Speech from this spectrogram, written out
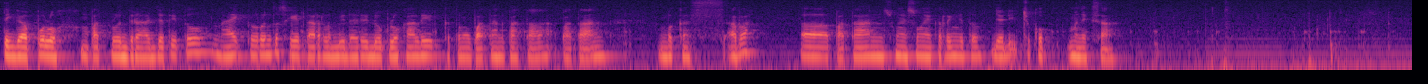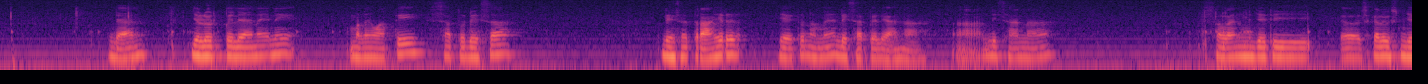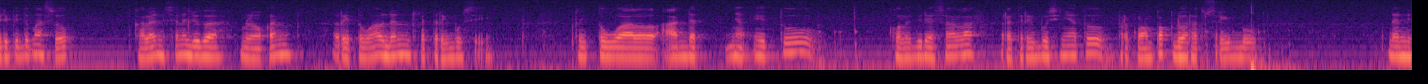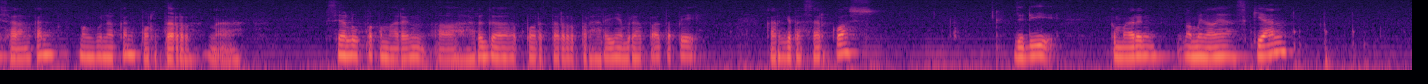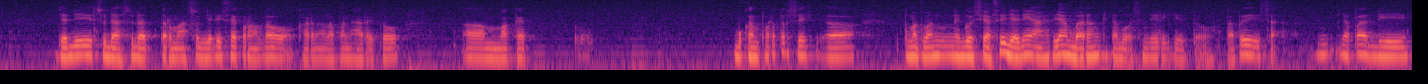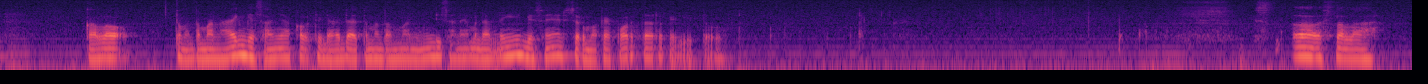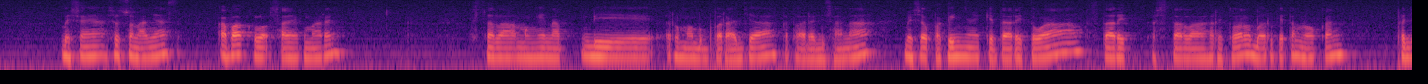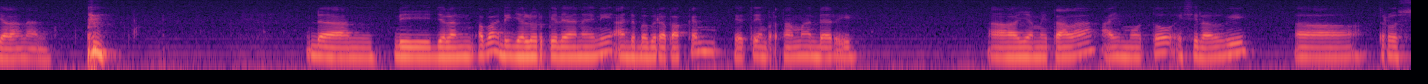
30 40 derajat itu naik turun tuh sekitar lebih dari 20 kali ketemu patahan-patahan patahan bekas apa uh, patahan sungai-sungai kering gitu. Jadi cukup menyiksa. dan jalur Piliana ini melewati satu desa desa terakhir yaitu namanya desa Piliana. Nah, di sana selain menjadi e, sekaligus menjadi pintu masuk, kalian di sana juga melakukan ritual dan retribusi. Ritual adatnya itu kalau tidak salah retribusinya tuh per kelompok 200 ribu dan disarankan menggunakan porter. Nah, saya lupa kemarin uh, harga porter per harinya berapa tapi karena kita share cost jadi kemarin nominalnya sekian. Jadi sudah sudah termasuk. Jadi saya kurang tahu karena 8 hari itu uh, memakai bukan porter sih uh, teman-teman negosiasi. Jadi akhirnya barang kita bawa sendiri gitu. Tapi dapat di kalau teman-teman naik biasanya kalau tidak ada teman-teman di sana yang mendampingi biasanya disuruh pakai porter kayak gitu uh, setelah biasanya susunannya apa kalau saya kemarin setelah menginap di rumah beberapa raja atau ada di sana besok paginya kita ritual setelah, setelah ritual baru kita melakukan perjalanan. Dan di jalan apa di jalur Piliana ini ada beberapa camp yaitu yang pertama dari uh, Yamitala, Aimoto, Isilalui, uh, terus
